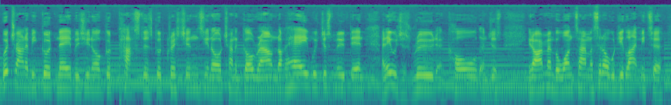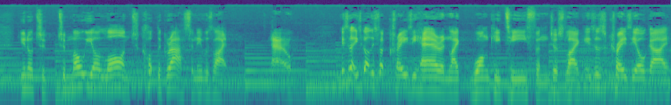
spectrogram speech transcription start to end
We're trying to be good neighbors, you know, good pastors, good Christians, you know, trying to go around like, hey, we've just moved in. And he was just rude and cold and just, you know, I remember one time I said, oh, would you like me to, you know, to, to mow your lawn, to cut the grass? And he was like, no. He's, like, he's got this like crazy hair and like wonky teeth and just like, he's just a crazy old guy.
